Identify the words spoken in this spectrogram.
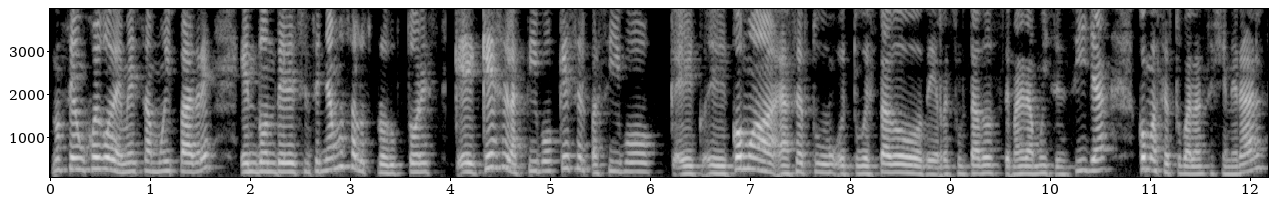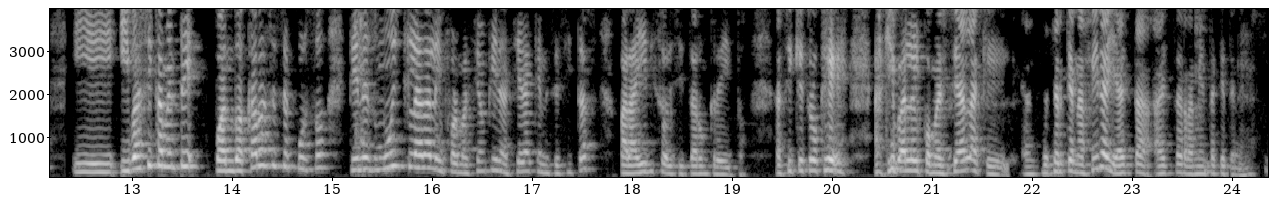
no sé, un juego de mesa muy padre en donde les enseñamos a los productores qué, es el activo, qué es el pasivo, eh, eh, cómo hacer tu, tu, estado de resultados de manera muy sencilla, cómo hacer tu balance general. Y, básicamente, cuando acabas ese curso, tienes muy clara la información financiera que necesitas para ir y solicitar un crédito. Así que creo que aquí vale el comercial a que se acerquen a FIRA y a esta, a esta herramienta que tenemos.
